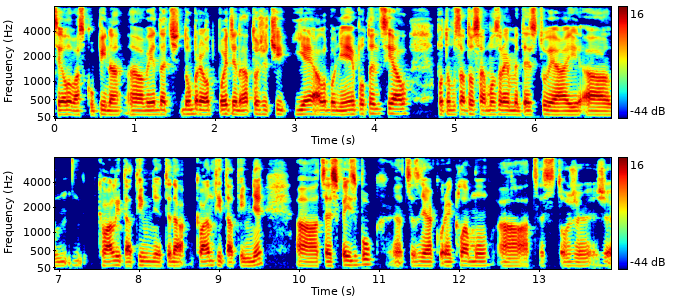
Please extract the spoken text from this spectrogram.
cieľová skupina vie dať dobré odpovede na to, že či je alebo nie je potenciál. Potom sa to samozrejme testuje aj kvalitatívne, teda kvantitatívne cez Facebook, cez nejakú reklamu a cez to, že, že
